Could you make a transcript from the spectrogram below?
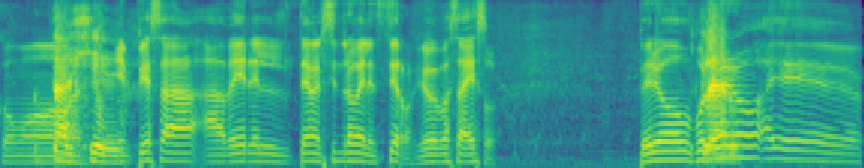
Como Está heavy. empieza a ver el tema del síndrome del encierro. Yo me pasa eso. Pero por Claro. lo menos eh,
